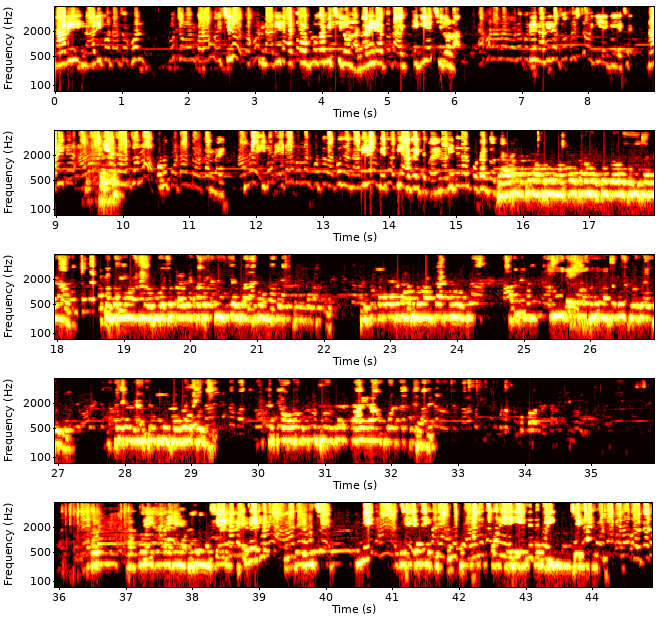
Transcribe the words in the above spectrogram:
নারী নারী কোটা যখন প্রচলন করা হয়েছিল, তখন নারীরা এত অগ্রগামী ছিল না, নারীরা এত এগিয়ে ছিল না। এখন আমরা মনে করি নারীরা যথেষ্ট এগিয়ে গিয়েছে। নারীদের আরও এগিয়ে যাওয়ার জন্য কোনো কোটার দরকার নাই। আমরা ইভেন এটাও প্রমাণ করতে পারব যে নারীরাও মেধাবী আগাইতে পারে, নারীদের আর কোটার দরকার নেই।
